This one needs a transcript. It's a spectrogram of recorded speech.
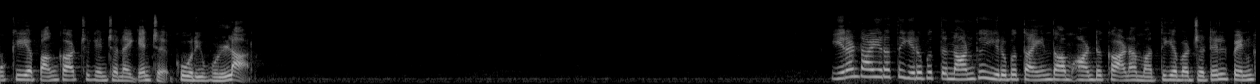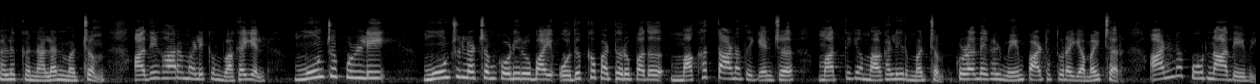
முக்கிய பங்காற்றுகின்றன என்று கூறியுள்ளார். இரண்டாயிரத்து இருபத்தி நான்கு இருபத்தி ஐந்தாம் ஆண்டுக்கான மத்திய பட்ஜெட்டில் பெண்களுக்கு நலன் மற்றும் அதிகாரம் அளிக்கும் வகையில் மூன்று புள்ளி மூன்று லட்சம் கோடி ரூபாய் ஒதுக்கப்பட்டிருப்பது மகத்தானது என்று மத்திய மகளிர் மற்றும் குழந்தைகள் மேம்பாட்டுத்துறை அமைச்சர் அன்னபூர்ணா தேவி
